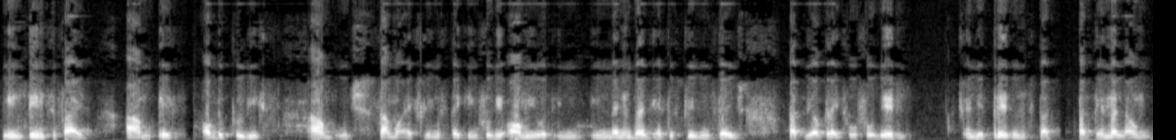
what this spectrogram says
the intensified um, of the police um, which some are actually mistaking for the army within in Manenberg at this present stage. But we are grateful for them and their presence, but, but them alone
